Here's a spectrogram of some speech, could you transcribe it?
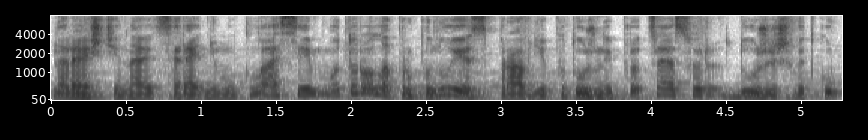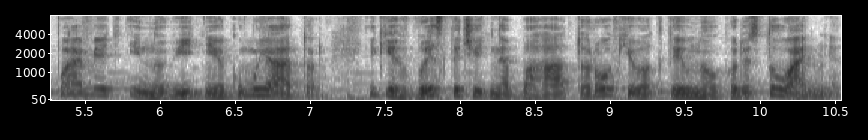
Нарешті, навіть в середньому класі, Motorola пропонує справді потужний процесор, дуже швидку пам'ять і новітній акумулятор, яких вистачить на багато років активного користування.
